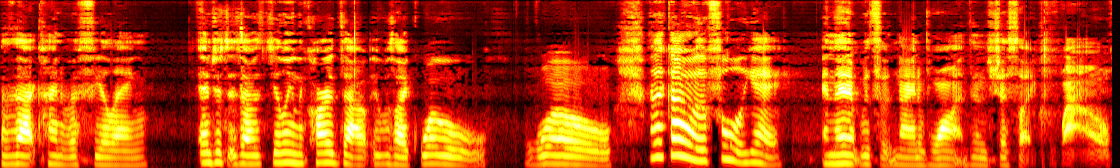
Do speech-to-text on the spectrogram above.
that kind of a feeling. And just as I was dealing the cards out, it was like, whoa, whoa. I'm like, oh, the fool, yay. And then it was the Nine of Wands, and it's just like, wow.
